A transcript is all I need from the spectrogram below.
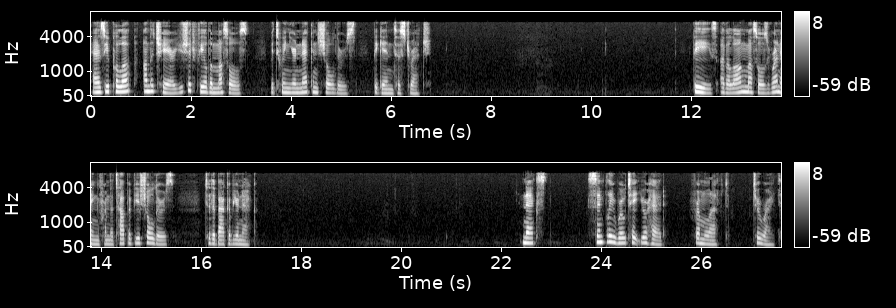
As you pull up on the chair, you should feel the muscles between your neck and shoulders begin to stretch. These are the long muscles running from the top of your shoulders to the back of your neck. Next, simply rotate your head from left to right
